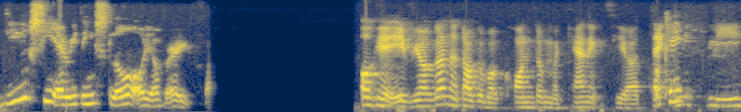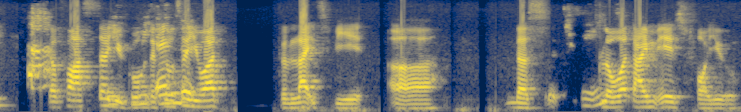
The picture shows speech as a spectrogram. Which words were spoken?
do you see everything slow or you're very fast? Okay, if you're gonna talk about quantum mechanics here, Okay. technically, the faster you go, the closer you are to light speed, uh, the s- Which means slower time is for you.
